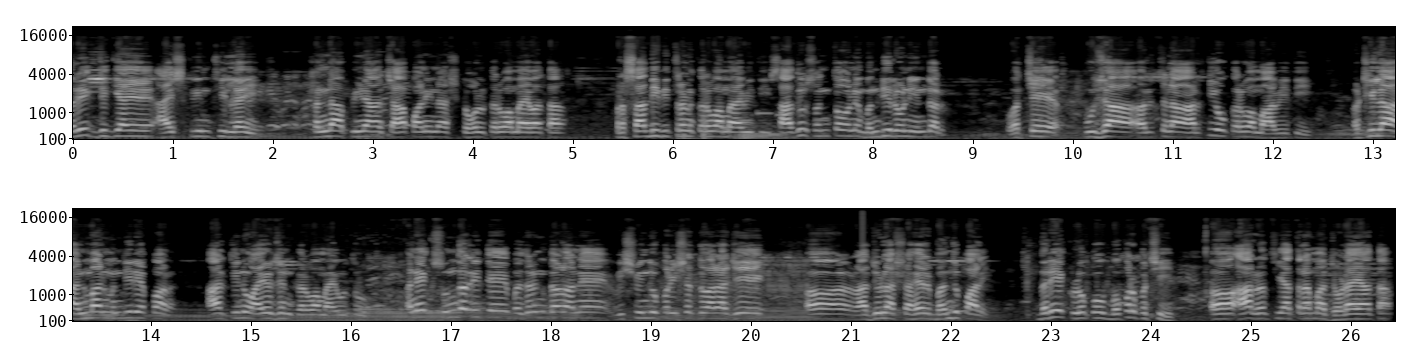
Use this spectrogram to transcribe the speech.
દરેક જગ્યાએ આઈસ્ક્રીમથી લઈ ઠંડા પીણા, ચા પાણીના સ્ટોલ કરવામાં આવ્યા હતા, પ્રસાદી વિતરણ કરવામાં આવી હતી. સાધુ સંતો અને મંદિરોની અંદર વચ્ચે પૂજા, અર્ચના, આરતીઓ કરવામાં આવી હતી. અઠીલા હનુમાન મંદિરે પણ આરતીનું આયોજન કરવામાં આવ્યું હતું. અને એક સુંદર રીતે બજરંગ દળ અને વિશ્વ હિન્દુ પરિષદ દ્વારા જે રાજુલા શહેર બંધ પાળી, દરેક લોકો બપોર પછી આ રથયાત્રામાં જોડાયા હતા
